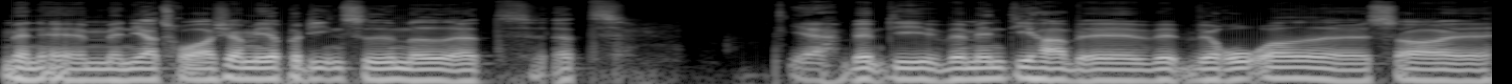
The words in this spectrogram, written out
Men, øh, men jeg tror også, jeg er mere på din side med, at, at ja, hvem, de, hvem end de har ved, ved, ved roret, øh, så, øh,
